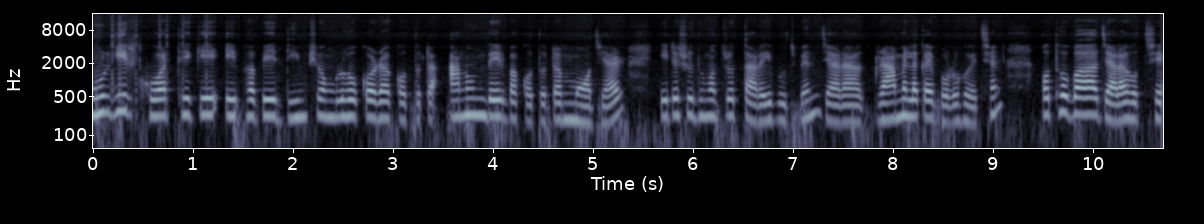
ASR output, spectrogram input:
মুরগির খোয়ার থেকে এভাবে ডিম সংগ্রহ করা কতটা আনন্দের বা কতটা মজার, এটা শুধুমাত্র তারাই বুঝবেন। যারা গ্রাম এলাকায় বড় হয়েছেন অথবা যারা হচ্ছে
